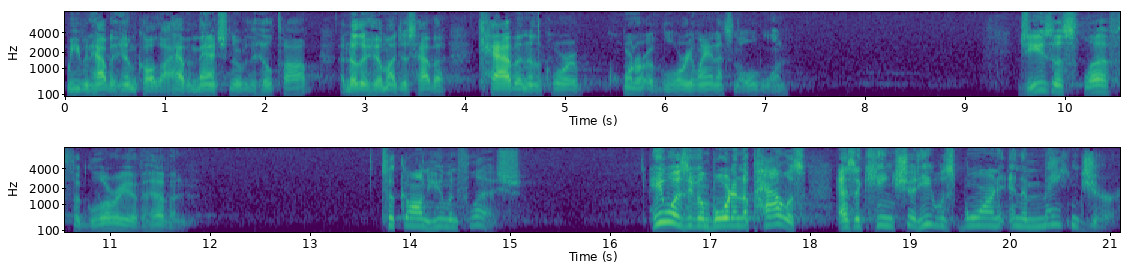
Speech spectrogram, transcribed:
We even have a hymn called I Have a Mansion Over the Hilltop. Another hymn, I just have a cabin in the corner of glory land. That's an old one. Jesus left the glory of heaven, took on human flesh. He was even born in a palace as a king should. He was born in a manger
